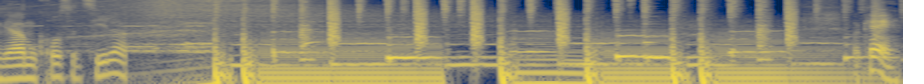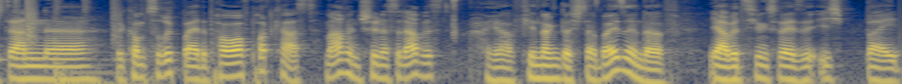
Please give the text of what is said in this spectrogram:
Wir haben große Ziele. Okay, dann äh, willkommen zurück bei The Power of Podcast. Marvin, schön, dass du da bist. Ja, vielen Dank, dass ich dabei sein darf. Ja, beziehungsweise ich bei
